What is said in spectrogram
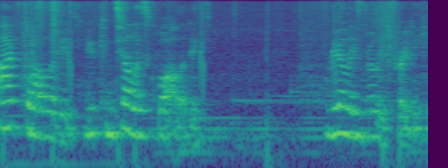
High quality. You can tell it's quality. Really, really pretty.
